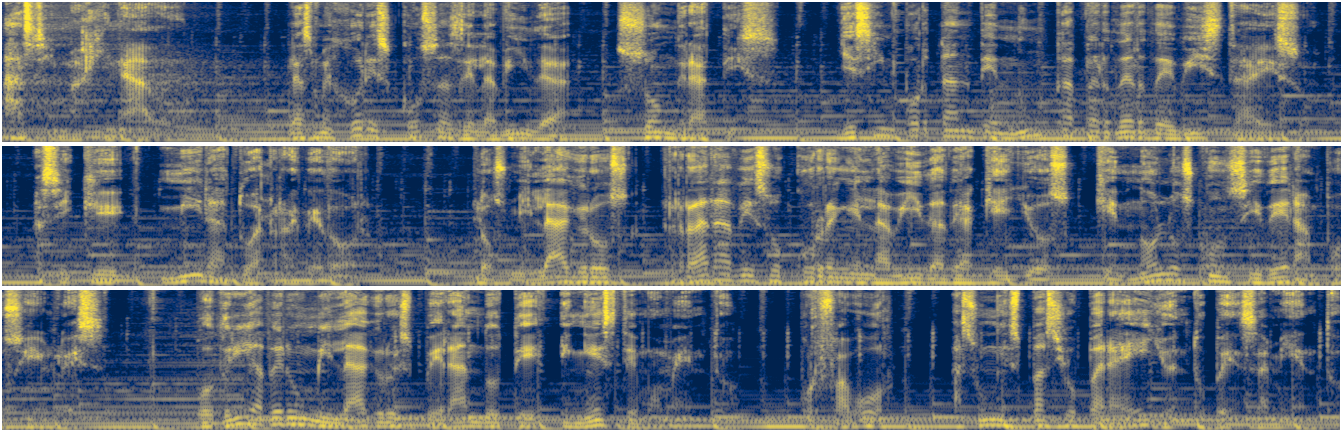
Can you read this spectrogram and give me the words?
has imaginado. Las mejores cosas de la vida son gratis y es importante nunca perder de vista eso. Así que mira a tu alrededor. Los milagros rara vez ocurren en la vida de aquellos que no los consideran posibles. Podría haber un milagro esperándote en este momento. Por favor, haz un espacio para ello en tu pensamiento.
